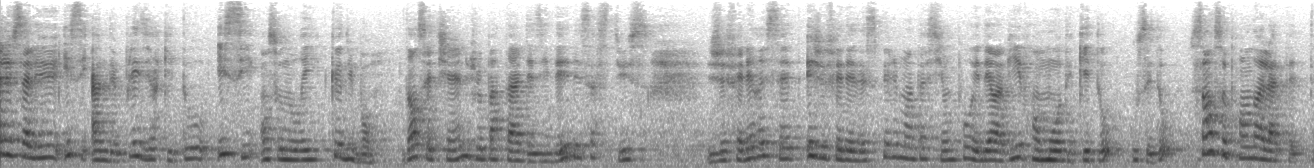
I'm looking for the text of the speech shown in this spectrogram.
Salut salut, ici Anne de Plaisir Keto. Ici, on se nourrit que du bon. Dans cette chaîne, je partage des idées, des astuces, je fais des recettes et je fais des expérimentations pour aider à vivre en mode keto ou ceto sans se prendre la tête.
